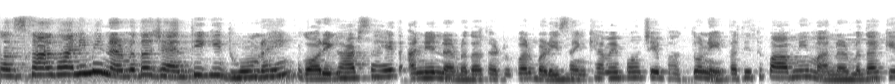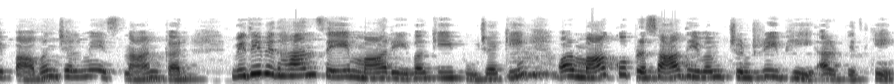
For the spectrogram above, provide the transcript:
संस्कारधानी में नर्मदा जयंती की धूम रही। गौरीघाट सहित अन्य नर्मदा तटों पर बड़ी संख्या में पहुँचे भक्तों ने पतित पावनी माँ नर्मदा के पावन जल में स्नान कर विधि विधान से माँ रेवा की पूजा की और माँ को प्रसाद एवं चुनरी भी अर्पित की।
